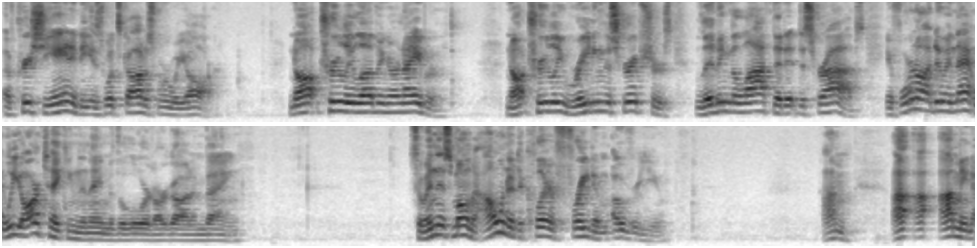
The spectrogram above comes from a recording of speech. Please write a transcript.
of Christianity is what's got us where we are. Not truly loving our neighbor, not truly reading the scriptures, living the life that it describes. If we're not doing that, we are taking the name of the Lord our God in vain. So in this moment, I want to declare freedom over you. I'm I, I, I mean,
